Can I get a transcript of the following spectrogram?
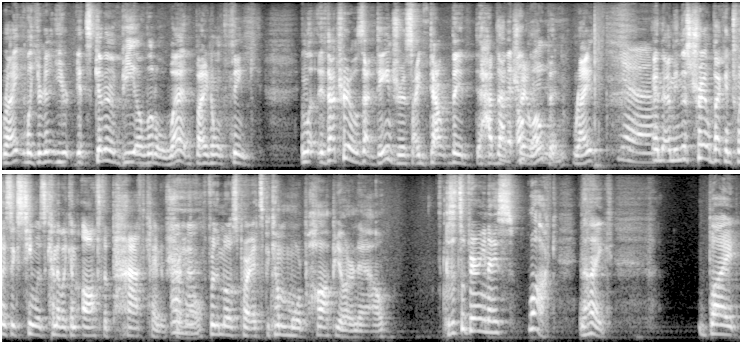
right? Like you're gonna you're it's gonna be a little wet, but I don't think if that trail is that dangerous, I doubt they have that trail open. open. right? Yeah. And I mean, this trail back in 2016 was kind of like an off the path kind of trail. Uh-huh. For the most part, it's become more popular now because it's a very nice walk and hike. But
